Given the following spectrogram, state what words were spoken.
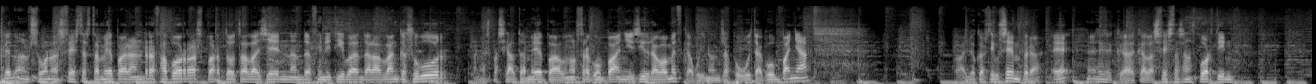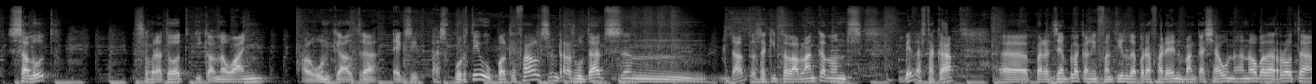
Bé, doncs bones festes també per en Rafa Porres, per tota la gent, en definitiva, de la Blanca Subur, en especial també pel nostre company Isidre Gómez, que avui no ens ha pogut acompanyar. Allò que es diu sempre, eh? que, que les festes ens portin salut, sobretot, i que el nou any algun que altre èxit esportiu. Pel que fa als resultats d'altres equips de la Blanca, doncs bé destacar, eh, per exemple, que l'infantil de preferent va encaixar una nova derrota,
